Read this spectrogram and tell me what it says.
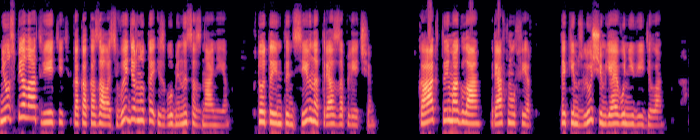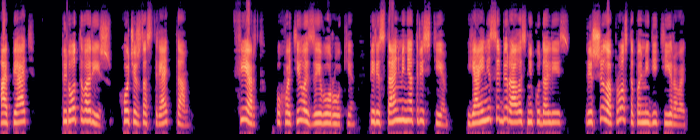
Не успела ответить, как оказалось выдернуто из глубины сознания. Кто-то интенсивно тряс за плечи. «Как ты могла?» – рявкнул Ферд. Таким злющим я его не видела. «Опять? Ты что творишь? Хочешь застрять там?» «Ферд!» – ухватилась за его руки. «Перестань меня трясти. Я и не собиралась никуда лезть. Решила просто помедитировать,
